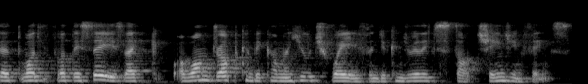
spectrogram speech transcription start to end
that what what they say is like a one drop can become a huge wave and you can really start changing things.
